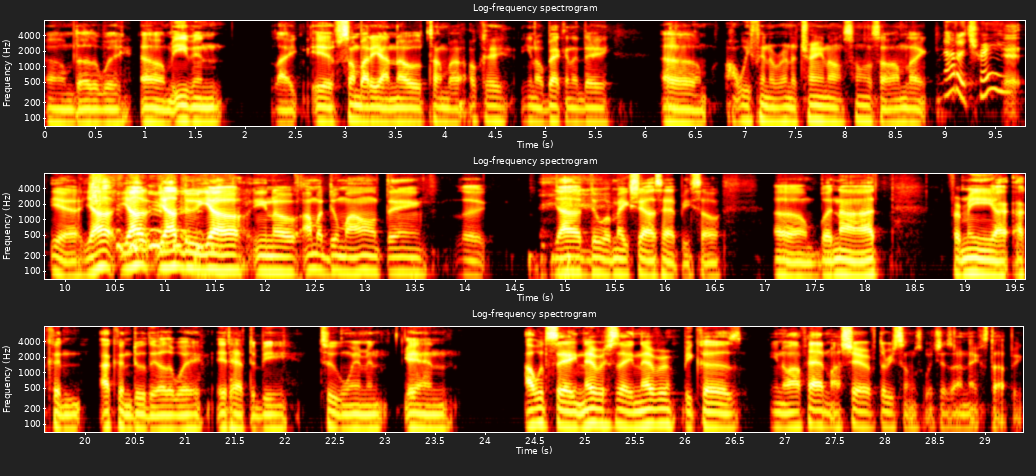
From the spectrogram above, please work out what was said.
Um, the other way, um, even like if somebody I know talking about okay, you know, back in the day, um, oh, we finna run a train on so and so. I'm like, Not a train." yeah, y'all y'all y'all do y'all. You know, I'm gonna do my own thing. Look, y'all do what makes y'all's happy. So, um, but nah, I, for me, I, I couldn't I couldn't do the other way. It'd have to be two women, and I would say never say never because you know I've had my share of threesomes, which is our next topic.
